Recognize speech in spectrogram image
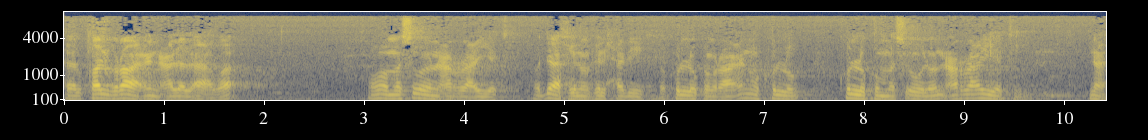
فالقلب راع على الأعضاء وهو مسؤول عن رعيته وداخل في الحديث فكلكم راع وكل كلكم مسؤول عن رعيته. نعم.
